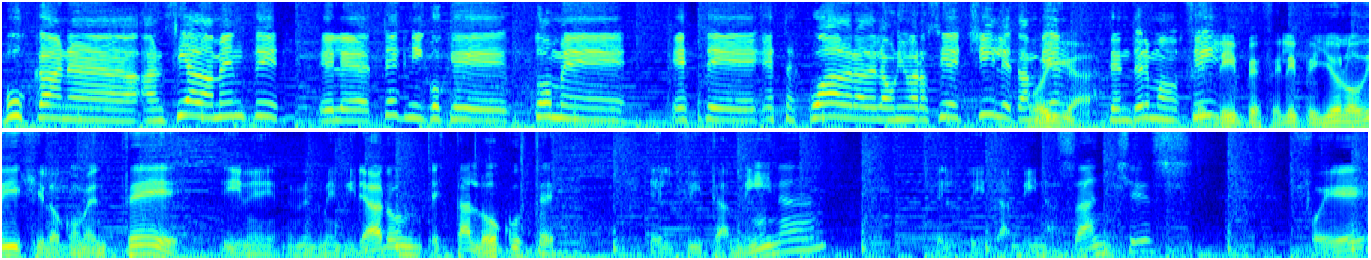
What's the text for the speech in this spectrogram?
buscan ansiadamente el técnico que tome este, esta escuadra de la Universidad de Chile también tendremos. Felipe, Felipe, yo lo dije, lo comenté y me, miraron, ¿está loco usted? El Vitamina, el Vitamina Sánchez fue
